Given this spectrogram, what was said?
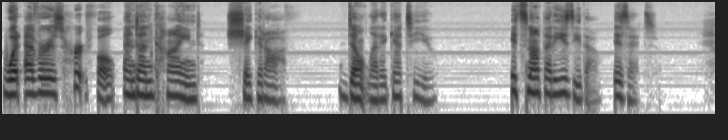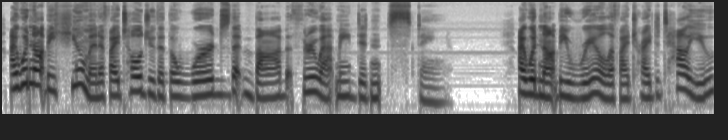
Whatever is hurtful and unkind, shake it off. Don't let it get to you. It's not that easy, though, is it? I would not be human if I told you that the words that Bob threw at me didn't sting. I would not be real if I tried to tell you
